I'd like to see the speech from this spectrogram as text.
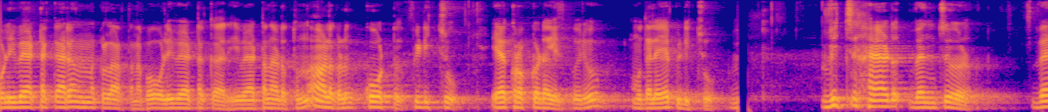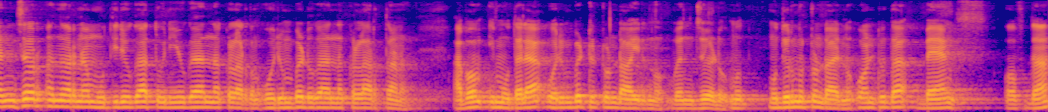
ഒളിവേട്ടക്കാരൻ എന്നൊക്കെയുള്ള അർത്ഥമാണ് അപ്പോൾ ഒളിവേട്ടക്കാർ ഈ വേട്ട നടത്തുന്ന ആളുകൾ കോട്ട് പിടിച്ചു. എ ക്രൊക്കഡൈൽ ഒരു മുതലയെ പിടിച്ചു. വിച്ച് ഹാഡ് വെഞ്ചേൺ വെഞ്ചർ എന്ന് പറഞ്ഞാൽ മുതിരുക തുനിയുക എന്നൊക്കെയുള്ള അർത്ഥം ഒരുമ്പെടുക എന്നൊക്കെയുള്ള അർത്ഥമാണ്. അപ്പം ഈ മുതല ഒരുമ്പിട്ടിട്ടുണ്ടായിരുന്നു വെഞ്ചേർഡ് മുതിർന്നിട്ടുണ്ടായിരുന്നു. On to the banks of the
